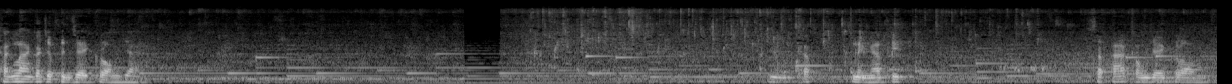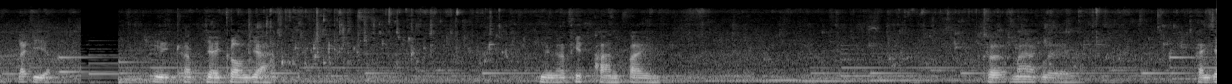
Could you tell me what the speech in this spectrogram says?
ข้างล่างก็จะเป็นใจกรองหยาบนี่ครับหนึ่งอาทิตย์ สภาพของใยกรองละเอียด นี่ครับใยกรองหยาบ หนึ่งอาทิตย์ผ่านไปเยอะมากเลยแผ่นใย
